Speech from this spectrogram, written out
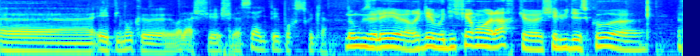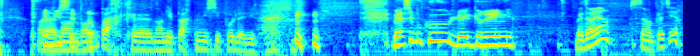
Euh, et puis donc, euh, voilà, je suis, je suis, assez hypé pour ce truc-là. Donc vous allez euh, régler vos différents à l'arc chez l'UDESCO voilà, dans, le parc, dans les parcs municipaux de la ville. Merci beaucoup, le Green. Mais de rien, c'est un plaisir.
